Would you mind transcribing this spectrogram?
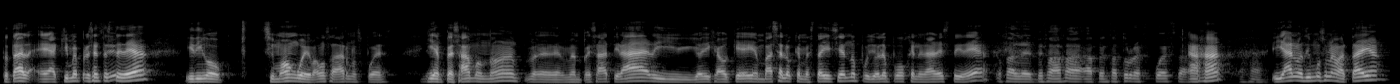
Total, eh, aquí me presenta Sí. esta idea y digo, Simón, güey, vamos a darnos pues. Y empezamos, ¿no? Eh, me empezaba a tirar y yo dije, ok, en base a lo que me está diciendo, pues yo le puedo generar esta idea. O sea, le empezabas a, a pensar tu respuesta. Ajá. Ajá. Y ya nos dimos una batalla.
